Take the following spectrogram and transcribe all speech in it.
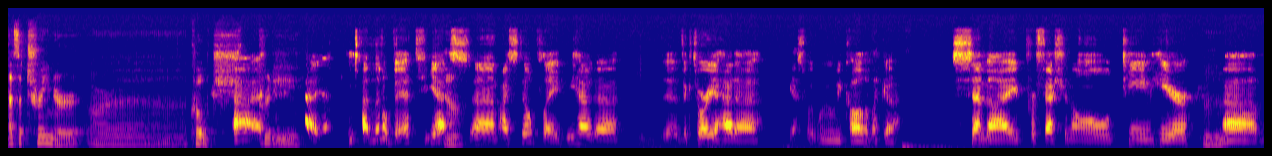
as a trainer or a coach. Uh, Pretty. A little bit, yes. Um, I still played. We had a uh, Victoria had a yes, what would we call it, like a semi-professional team here, Mhm. um,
